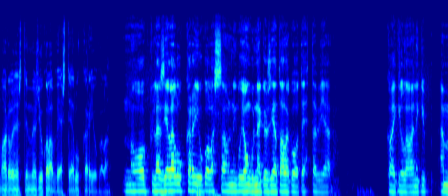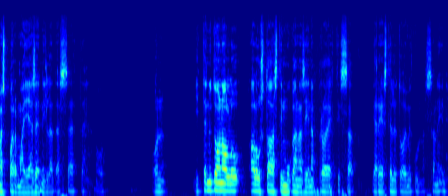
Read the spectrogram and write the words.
mahdollisesti myös Jukolan viestiä Lukkari Jukolaan? No kyllä siellä Lukkari Jukolassa on niin jonkunnäköisiä talkootehtäviä kaikilla ainakin MS-Parman jäsenillä tässä, että on, itse nyt on ollut alusta asti mukana siinä projektissa järjestelytoimikunnassa, niin,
